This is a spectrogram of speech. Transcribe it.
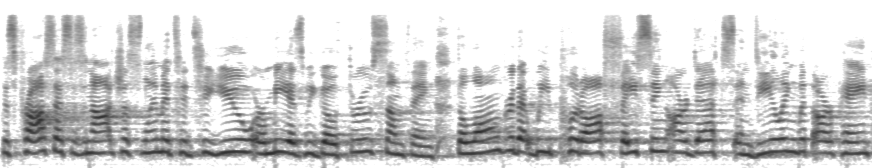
This process is not just limited to you or me as we go through something. The longer that we put off facing our deaths and dealing with our pain,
